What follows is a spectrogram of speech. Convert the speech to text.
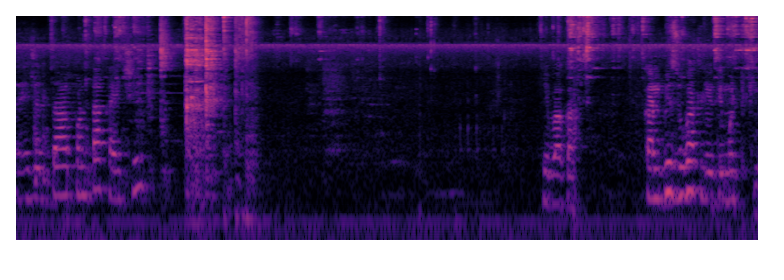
ह्याच्यात डाळ पण टाकायची. हे बघा काल भिजू घातली होती मटकी.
